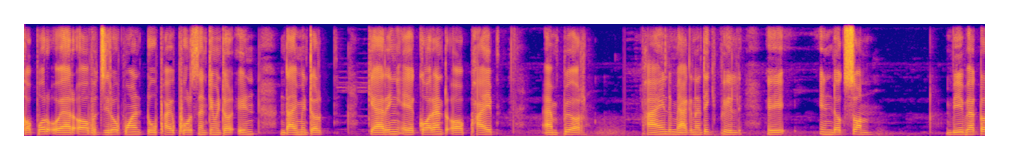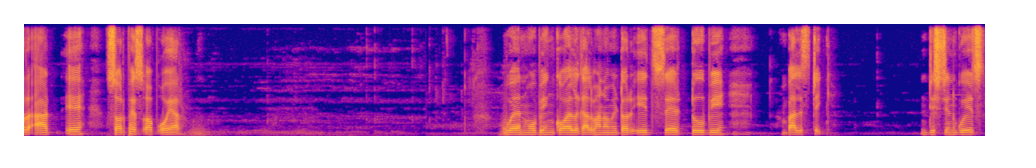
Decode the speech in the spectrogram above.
copper wire of zero point two five four centimeter in diameter carrying a current of five ampere find magnetic field induction B vector at a surface of wire when moving coil galvanometer is set to be ballistic Distinguish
